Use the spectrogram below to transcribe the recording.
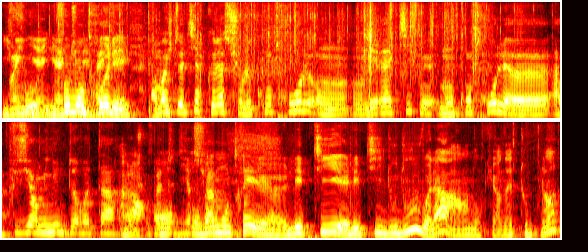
il Oui, faut, il y a- il il y a faut les montrer les, Alors, moi, je dois dire que là, sur le contrôle, on, on est réactif, mais mon contrôle euh, a plusieurs minutes de retard. donc Alors, je peux pas on, te dire on sur- va montrer euh, les, petits, les petits doudous, voilà, hein, donc il y en a tout plein,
